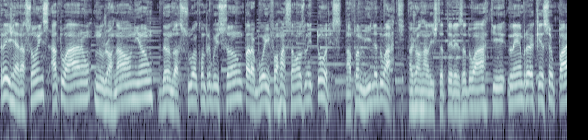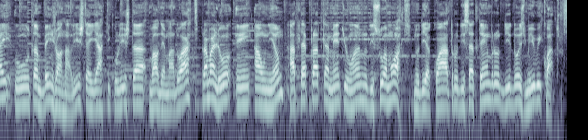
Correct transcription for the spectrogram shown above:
Três gerações atuaram no jornal União, dando a sua contribuição para a boa informação aos leitores, a família Duarte. A jornalista Teresa Duarte lembra que seu pai, o também jornalista e articulista Valdemar Duarte, trabalhou em A União até praticamente o ano de sua morte, no dia 4 de setembro de 2004.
